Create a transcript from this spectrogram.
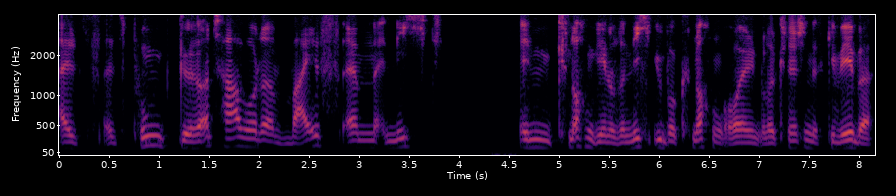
als, als Punkt gehört habe oder weiß, ähm, nicht in Knochen gehen oder nicht über Knochen rollen oder knirschendes Gewebe?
